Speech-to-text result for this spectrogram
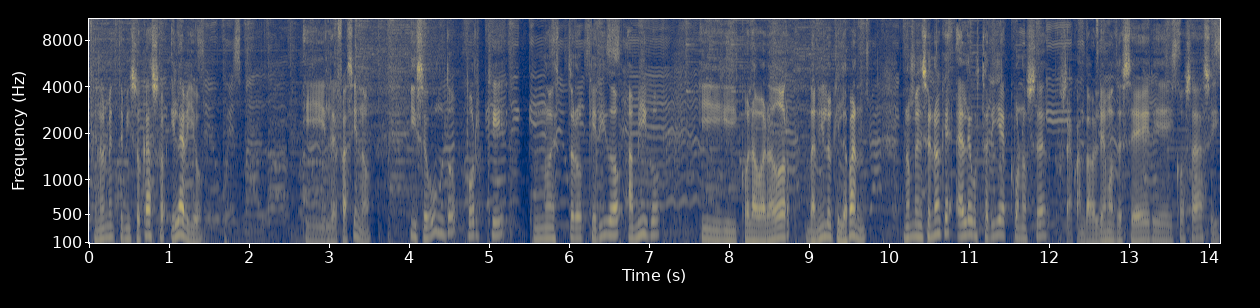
finalmente me hizo caso y la vio y le fascinó. Y segundo, porque nuestro querido amigo y colaborador Danilo Quilapán nos mencionó que a él le gustaría conocer, o sea, cuando hablemos de series y cosas así,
